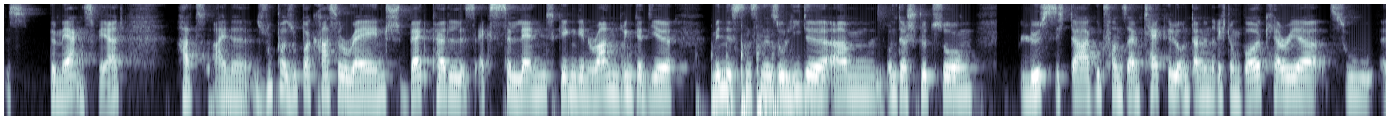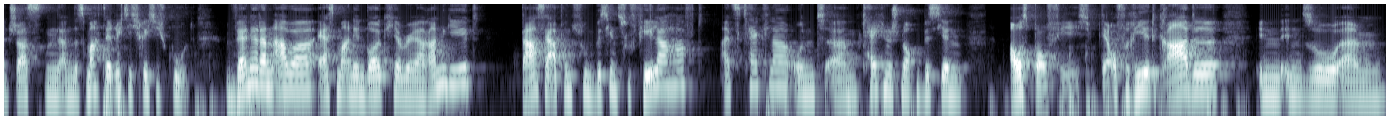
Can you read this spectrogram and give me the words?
ist bemerkenswert. Hat eine super, super krasse Range. Backpedal ist exzellent. Gegen den Run bringt er dir mindestens eine solide ähm, Unterstützung löst sich da gut von seinem Tackle und dann in Richtung Ballcarrier zu adjusten. Ähm, das macht er richtig, richtig gut. Wenn er dann aber erstmal an den Ballcarrier rangeht, da ist er ab und zu ein bisschen zu fehlerhaft als Tackler und ähm, technisch noch ein bisschen ausbaufähig. Der offeriert gerade in, in so ähm,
